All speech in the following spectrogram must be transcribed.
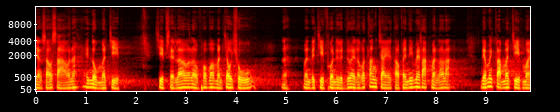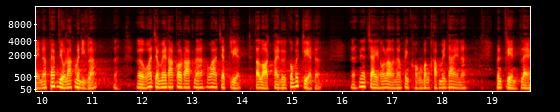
อย่างสาวๆนะไอ้หนุ่มมาจีบ จีบเสร็จแล้วเราพบว่ามันเจ้าชู้นะมันไปจีบคนอื่นด้วย เราก็ตั้งใจต่อไปนี้ไม่รักมันแล้วล่ะ เดี๋ยวมันกลับมาจีบใหม่นะแป๊บเดียวรักมันอีกแล้วเออว่าจะไม่รักก็รักนะ ว่าจะเกลียดตลอดไปเลยก็ไม่เกลียดนะเนี่ยใจของเรานะเป็นของบังคับไม่ได้นะ มันเปลี่ยนแปลง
